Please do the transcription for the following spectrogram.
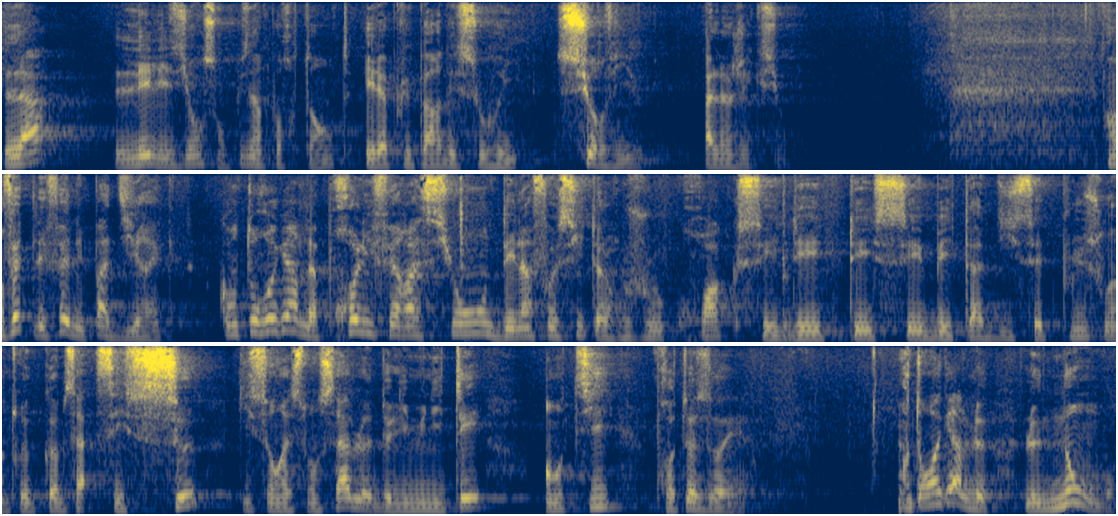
Là, les lésions sont plus importantes et la plupart des souris survivent à l'injection. En fait, l'effet n'est pas direct. Quand on regarde la prolifération des lymphocytes, alors je crois que c'est des TC bêta 17 ou un truc comme ça, c'est ceux qui sont responsables de l'immunité anti-protozoaire. Quand on regarde le, le nombre,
